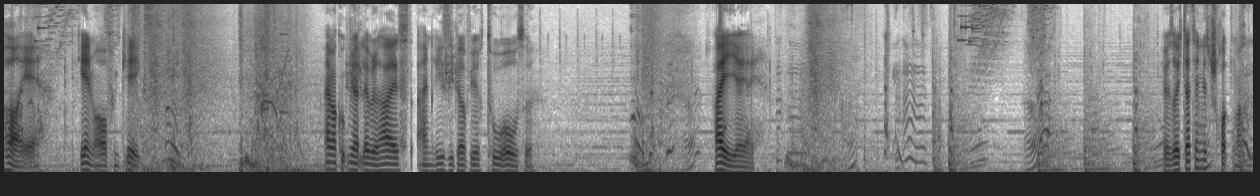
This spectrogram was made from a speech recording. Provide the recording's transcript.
Oh, ey. Gehen wir auf den Keks. Einmal gucken, wie das Level heißt. Ein riesiger Virtuose. Heieiei. Ja, wie soll ich das denn jetzt Schrott machen?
